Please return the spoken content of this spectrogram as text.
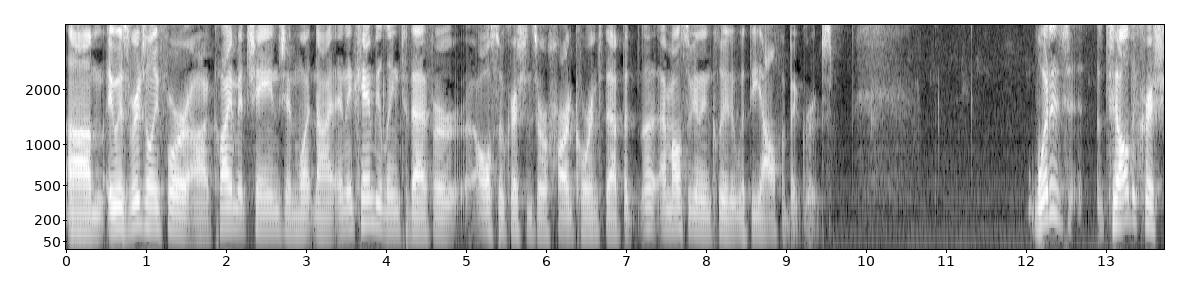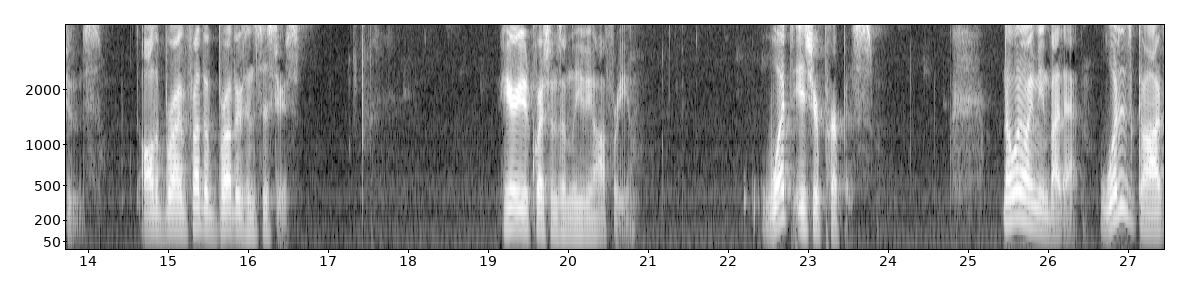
Um, it was originally for uh, climate change and whatnot, and it can be linked to that for also Christians who are hardcore into that. But uh, I'm also going to include it with the alphabet groups. What is to all the Christians, all the brother brothers and sisters? Here are your questions I'm leaving off for you. What is your purpose? Now, what do I mean by that? What has God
